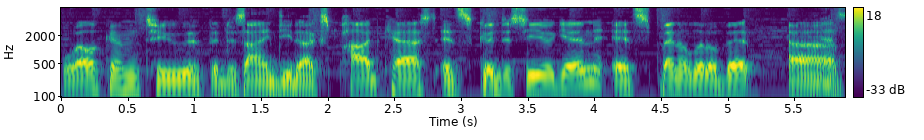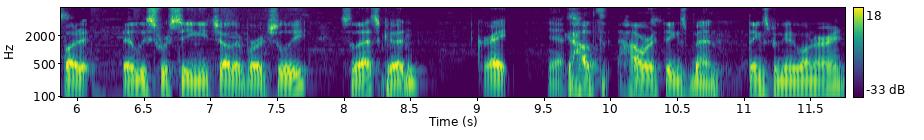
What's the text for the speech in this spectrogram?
welcome to the Design Deducts podcast. It's good to see you again. It's been a little bit, uh, yes. but at least we're seeing each other virtually, so that's good. Great. Yes. How, how are things been? Things been going all right?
